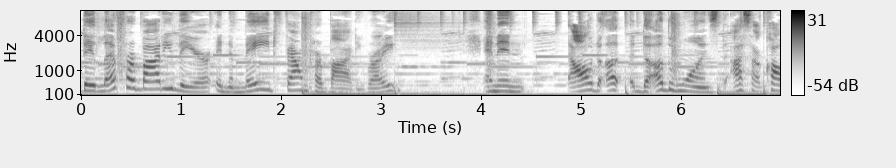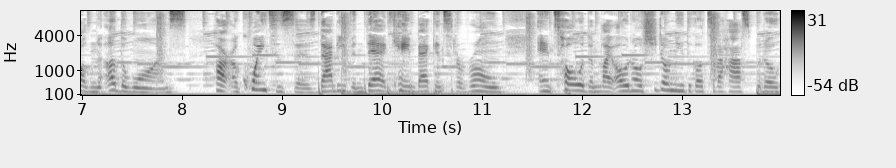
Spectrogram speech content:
they left her body there and the maid found her body, right? And then all the uh, the other ones, I start calling the other ones her acquaintances, not even that, came back into the room and told them, like, oh no, she don't need to go to the hospital.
